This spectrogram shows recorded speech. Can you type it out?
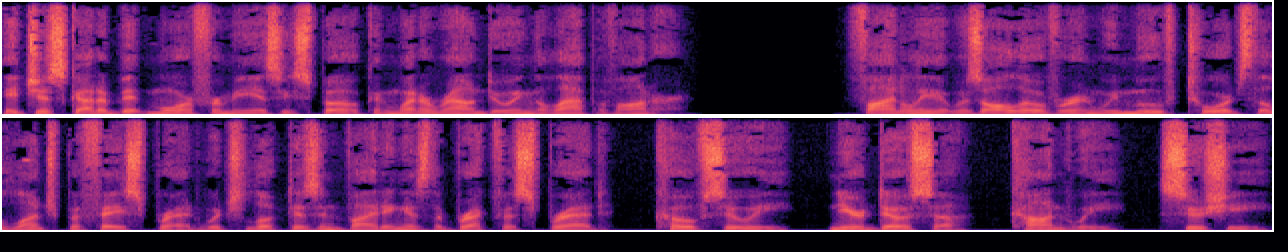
It just got a bit more for me as he spoke and went around doing the lap of honor. Finally, it was all over and we moved towards the lunch buffet spread, which looked as inviting as the breakfast spread khow suey, neer dosa, khandvi, sushi,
